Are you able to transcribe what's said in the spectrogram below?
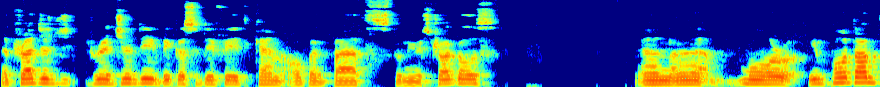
a tragedy because a defeat can open paths to new struggles. And uh, more important,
